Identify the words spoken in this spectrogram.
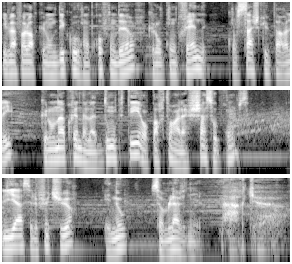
il va falloir que l'on découvre en profondeur, que l'on comprenne, qu'on sache lui parler, que l'on apprenne à la dompter en partant à la chasse aux prompts. L'IA c'est le futur et nous, sommes l'avenir. Marqueur.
